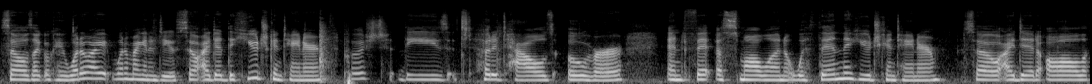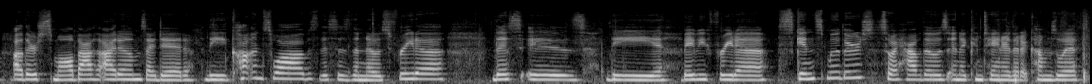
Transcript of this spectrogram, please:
So I was like, okay, what do I, what am I gonna do? So I did the huge container, pushed these hooded towels over and fit a small one within the huge container. So I did all other small bath items. I did the cotton swabs. This is the NoseFrida. This is the Baby Frida skin smoothers. So I have those in a container that it comes with.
